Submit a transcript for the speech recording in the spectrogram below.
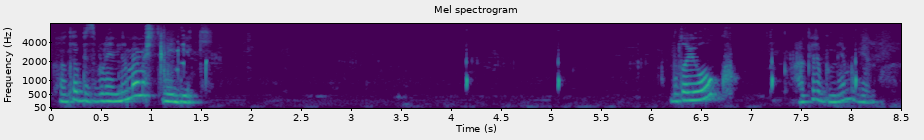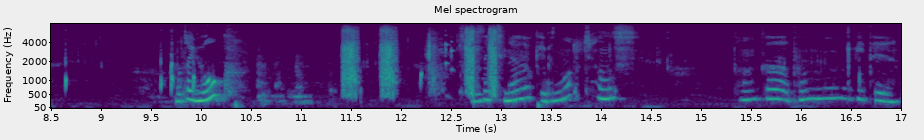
Kanka biz buraya indirmemiştik miydik? Burada yok. Arkadaşlar bu ne bugün? Burada yok. Sizin içinde de yok ya biz ne yapacağız? Kanka bunun gibiydi.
